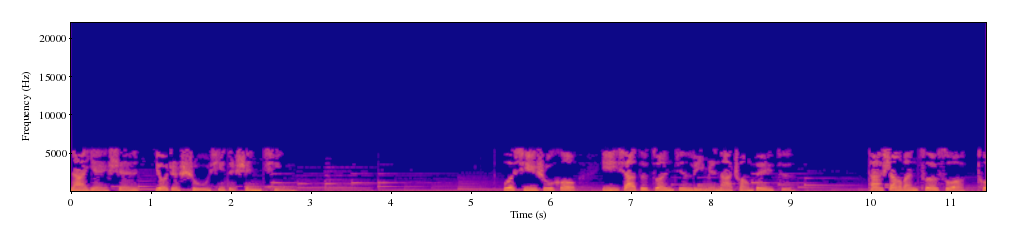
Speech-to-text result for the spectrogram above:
那眼神有着熟悉的深情。我洗漱后一下子钻进里面那床被子，他上完厕所脱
